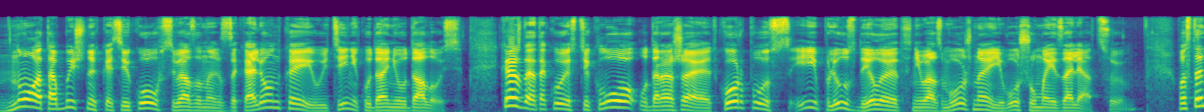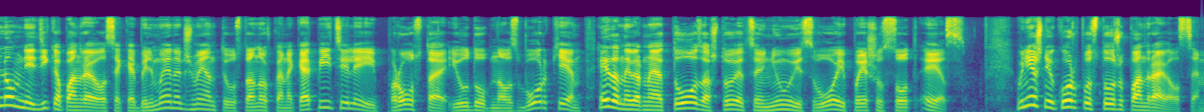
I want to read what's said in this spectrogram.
но от обычных косяков, связанных с закаленкой, уйти никуда не удалось. Каждое такое стекло удорожает корпус и плюс делает невозможно его шумоизоляцию изоляцию. В остальном мне дико понравился кабель менеджмент и установка накопителей, просто и удобно в сборке. Это, наверное, то, за что я ценю и свой P600S. Внешний корпус тоже понравился.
